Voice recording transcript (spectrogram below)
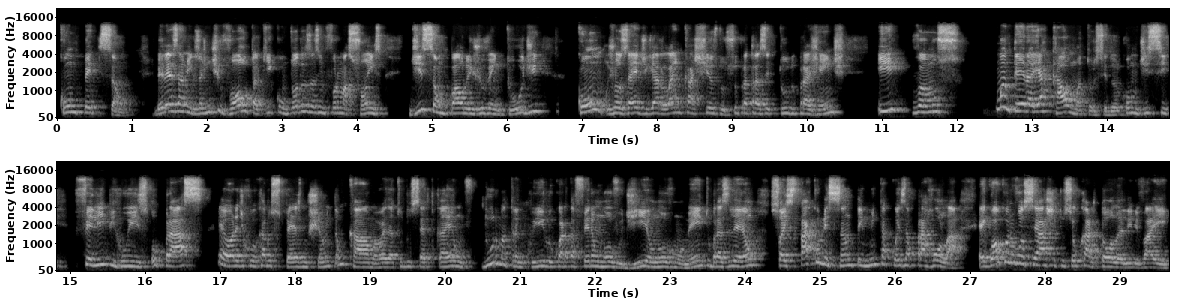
competição. Beleza, amigos? A gente volta aqui com todas as informações de São Paulo e Juventude, com José Edgar lá em Caxias do Sul para trazer tudo para a gente. E vamos manter aí a calma, torcedor. Como disse Felipe Ruiz, o Praz, é hora de colocar os pés no chão, então calma, vai dar tudo certo, Caio. Durma tranquilo, quarta-feira é um novo dia, um novo momento. O Brasileirão só está começando, tem muita coisa para rolar. É igual quando você acha que o seu cartola ele vai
